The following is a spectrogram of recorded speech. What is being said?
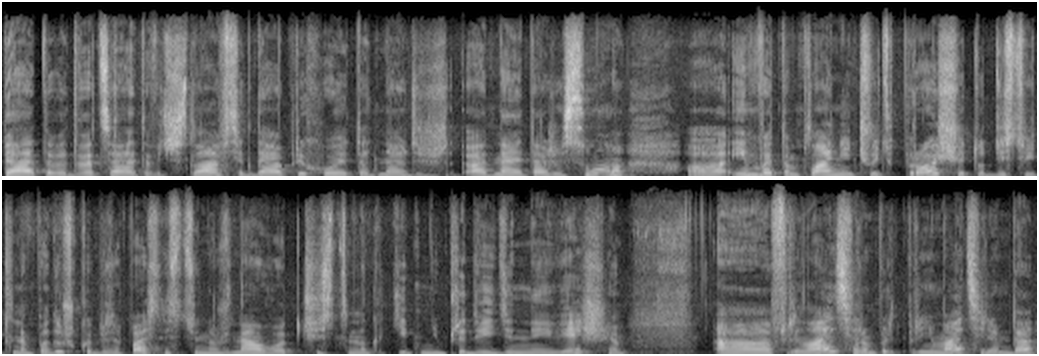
5-20 числа всегда приходит одна, одна и та же сумма, э, им в этом плане чуть проще. Тут действительно подушка безопасности нужна вот чисто на какие-то непредвиденные вещи. А фрилансерам, предпринимателям, да,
